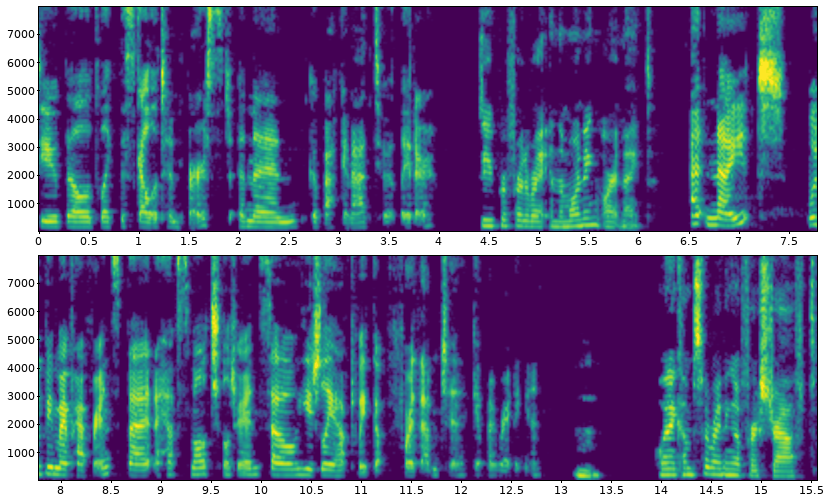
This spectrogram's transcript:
to build like the skeleton first and then go back and add to it later. Do you prefer to write in the morning or at night? At night would be my preference, but I have small children, so usually I have to wake up before them to get my writing in. Mm. When it comes to writing a first draft,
